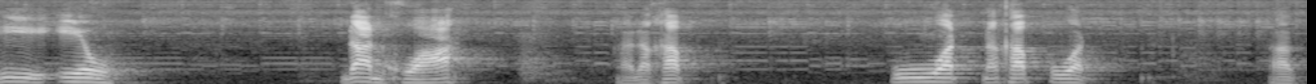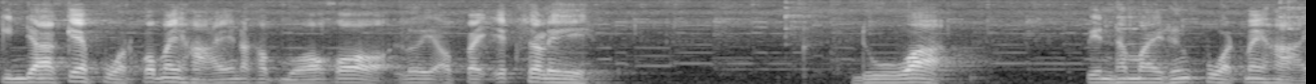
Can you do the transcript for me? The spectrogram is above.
ที่เอว ด้านขวานะครับ ปวดนะครับปวดกินยาแก้ปวดก็ไม่หายนะครับ หมอก็เลยเอาไปเอ็กซเรย์ดูว่าเป็นทำไมถึงปวดไม่หาย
